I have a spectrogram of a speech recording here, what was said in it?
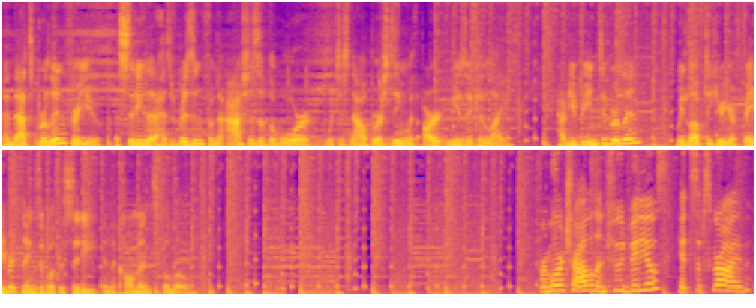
And that's Berlin for you, a city that has risen from the ashes of the war, which is now bursting with art, music, and life. Have you been to Berlin? We'd love to hear your favorite things about the city in the comments below. For more travel and food videos, hit subscribe!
